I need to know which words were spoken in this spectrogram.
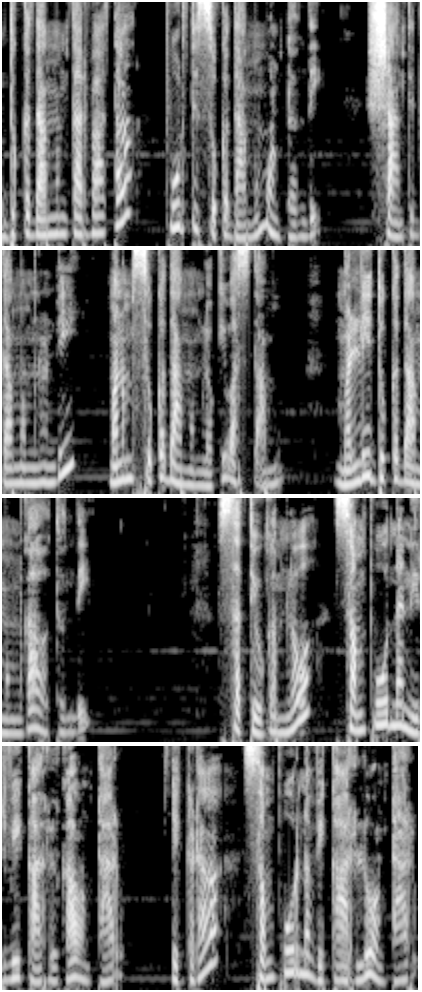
దుఃఖధామం తర్వాత పూర్తి సుఖధామం ఉంటుంది. శాంతిధామం నుండి మనం సుఖధామంలోకి వస్తాము. మళ్ళీ దుఃఖధామంగా అవుతుంది. సత్యుగంలో సంపూర్ణ నిర్వీకారులుగా ఉంటారు. ఇక్కడ సంపూర్ణ వికారులు ఉంటారు.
